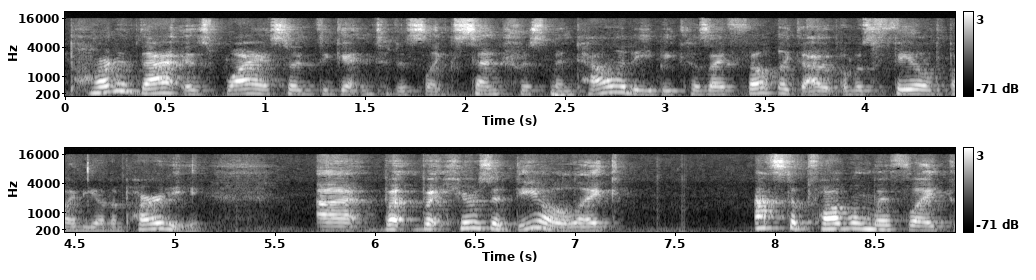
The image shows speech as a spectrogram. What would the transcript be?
part of that is why I started to get into this like centrist mentality because I felt like I, I was failed by the other party. Uh, but but here's the deal, like that's the problem with like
